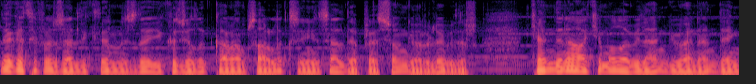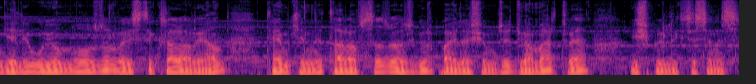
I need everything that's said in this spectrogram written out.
Negatif özelliklerinizde yıkıcılık, karamsarlık, zihinsel depresyon görülebilir. Kendine hakim olabilen, güvenen, dengeli, uyumlu, huzur ve istikrar arayan, temkinli, tarafsız, özgür, paylaşımcı, cömert ve işbirlikçisiniz.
